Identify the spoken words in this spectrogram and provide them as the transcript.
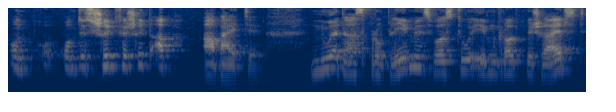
und, und das Schritt für Schritt abarbeite. Nur das Problem ist, was du eben gerade beschreibst,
